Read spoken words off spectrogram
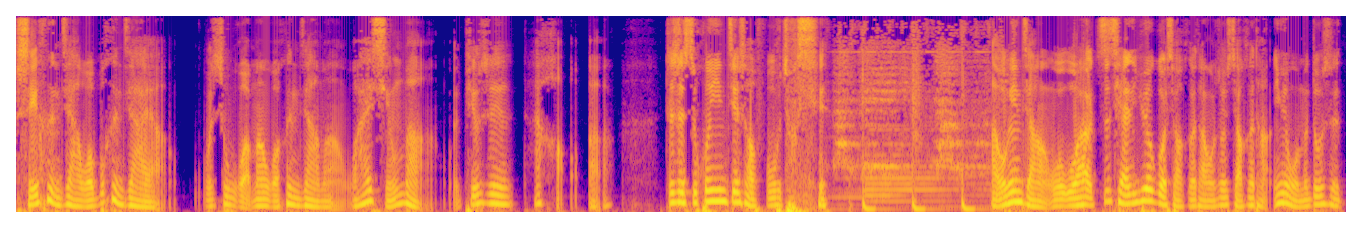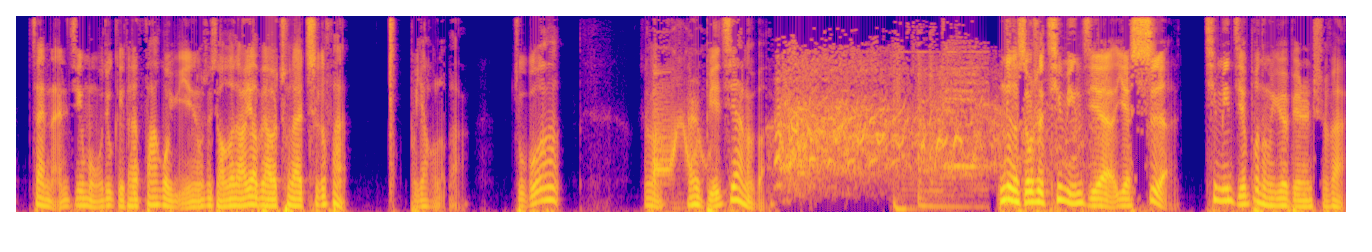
谁恨嫁？我不恨嫁呀，我是我吗？我恨嫁吗？我还行吧，我平时还好啊。这是是婚姻介绍服务中心。啊，我跟你讲，我我之前约过小荷塘，我说小荷塘，因为我们都是在南京嘛，我就给他发过语音，我说小荷塘要不要出来吃个饭？不要了吧，主播是吧？还是别见了吧。那个时候是清明节，也是清明节不能约别人吃饭，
